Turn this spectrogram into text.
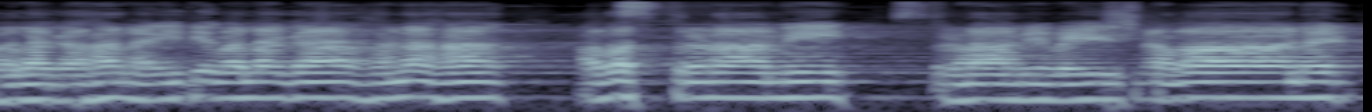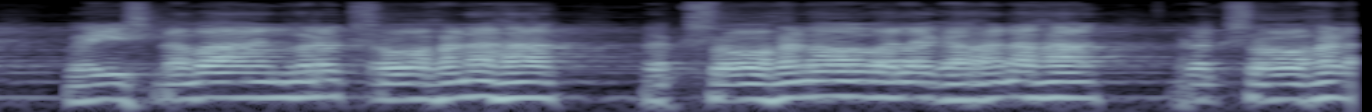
बलगहन इति बलगाहनः अवस्तृणामि स्तृणामि वैष्णवान् वैष्णवान् रक्षोहणः रक्षोहणो बलगहनः रक्षोहण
